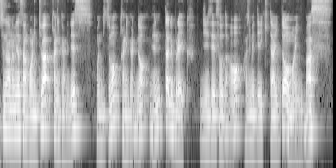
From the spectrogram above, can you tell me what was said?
スナーの皆さん、こんにちは。カニカニです。本日もカニカニのメンタルブレイク、人生相談を始めていきたいと思います。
